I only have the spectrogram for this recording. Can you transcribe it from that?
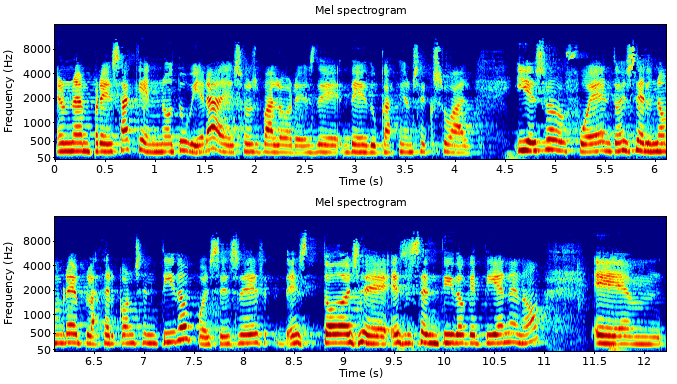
en una empresa que no tuviera esos valores de, de educación sexual. Y eso fue, entonces el nombre de Placer Consentido, pues ese es todo ese, sentido que tiene, ¿no? Eh,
